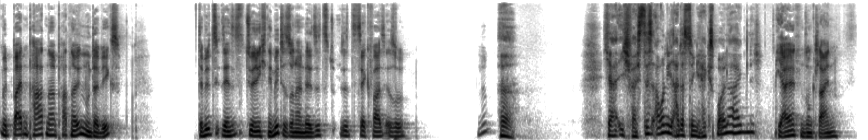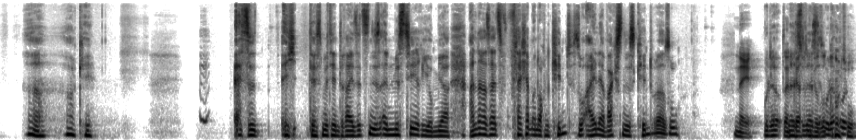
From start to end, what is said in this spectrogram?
mit beiden Partner, Partnerinnen unterwegs, dann, sitzt, dann sitzt du ja nicht in der Mitte, sondern der sitzt, sitzt ja quasi, also, ne? Huh. Ja, ich weiß das auch nicht. Hat das Ding Heckspoiler eigentlich? Ja, so einen kleinen. Ah, okay. Also, ich, das mit den drei Sitzen ist ein Mysterium, ja. Andererseits, vielleicht hat man noch ein Kind, so ein erwachsenes Kind oder so. Nee. Oder, Dann oder, fährst so, du das, so oder, oder,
